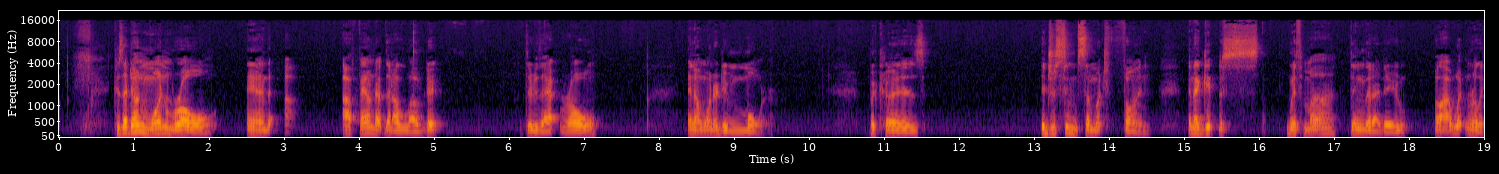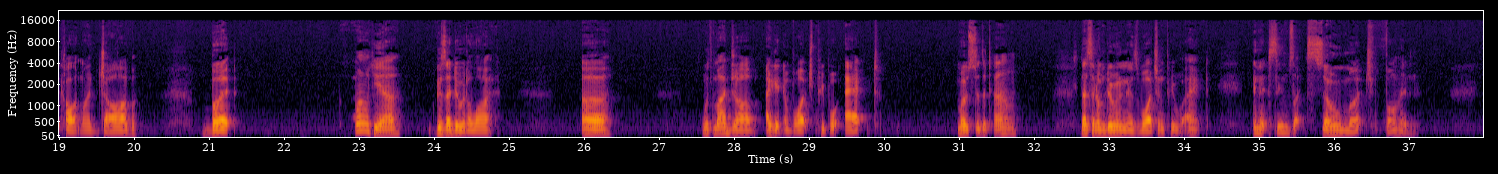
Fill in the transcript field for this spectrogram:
because I done one role and I, I found out that I loved it through that role, and I want to do more because it just seems so much fun, and I get this with my thing that I do. Well, I wouldn't really call it my job, but well, yeah, because I do it a lot. Uh, with my job, I get to watch people act most of the time. That's what I'm doing is watching people act. And it seems like so much fun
